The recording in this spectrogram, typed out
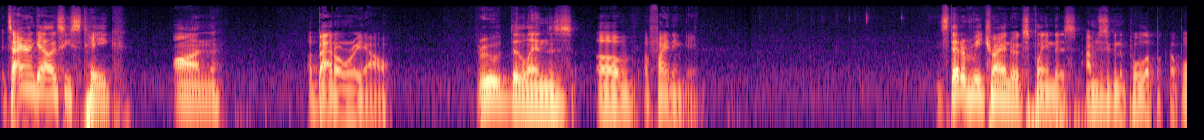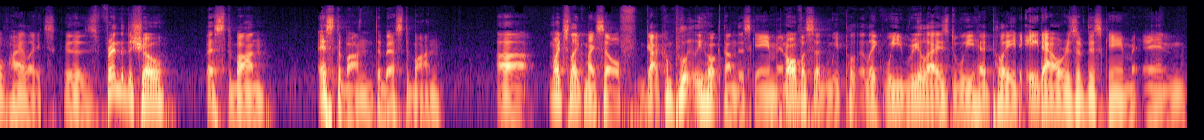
It's Iron Galaxy's take on a battle royale through the lens of a fighting game. Instead of me trying to explain this, I'm just to pull up a couple of highlights because friend of the show, Esteban, Esteban, the Besteban, uh, much like myself, got completely hooked on this game, and all of a sudden we pl- like we realized we had played eight hours of this game, and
